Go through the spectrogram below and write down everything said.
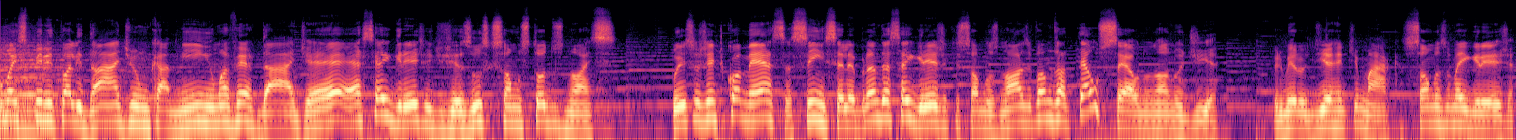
Uma espiritualidade, um caminho, uma verdade. É essa é a igreja de Jesus que somos todos nós. Por isso a gente começa, sim, celebrando essa igreja que somos nós e vamos até o céu no nono dia. Primeiro dia a gente marca, somos uma igreja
